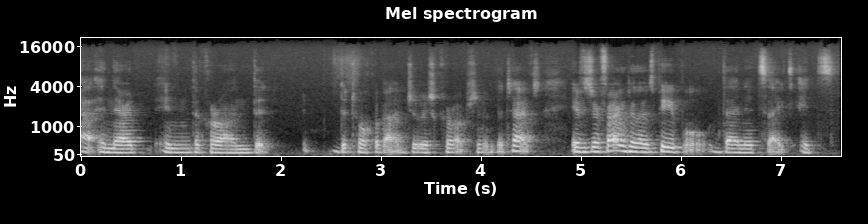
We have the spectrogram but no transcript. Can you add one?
uh, in there in the Quran that that talk about Jewish corruption of the text, if it's referring to those people, then it's like it's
